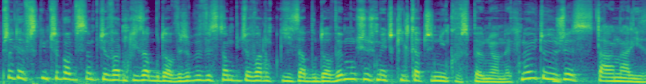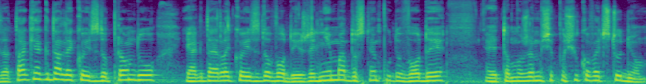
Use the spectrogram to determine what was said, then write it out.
przede wszystkim trzeba wystąpić o warunki zabudowy. Żeby wystąpić o warunki zabudowy, musisz mieć kilka czynników spełnionych. No i to już jest ta analiza, tak? Jak daleko jest do prądu, jak daleko jest do wody. Jeżeli nie ma dostępu do wody, y, to możemy się posiłkować studnią,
